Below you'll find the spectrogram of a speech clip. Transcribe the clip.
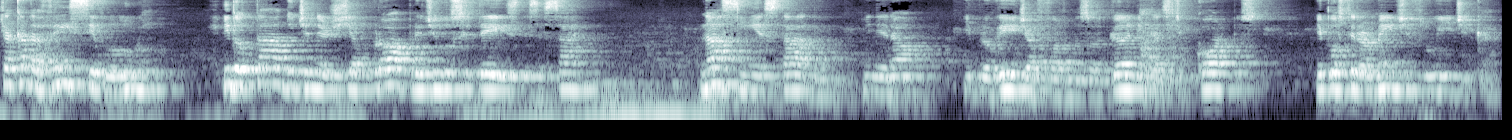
que a cada vez se evolui e dotado de energia própria e de lucidez necessária, nasce em estado mineral e progride a formas orgânicas de corpos e posteriormente fluídica.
